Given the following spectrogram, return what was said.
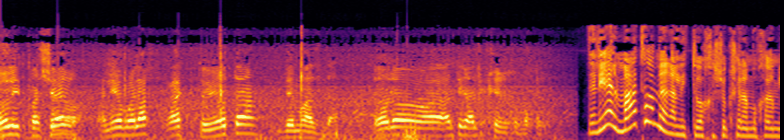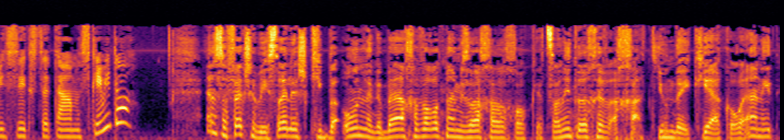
לא להתפשר, אני אומר לך, רק טויוטה ומאזדה. לא, לא, אל תקחי רכב אחר. דניאל, מה אתה אומר על ניתוח השוק של המוכר מסיקסט? אתה מסכים איתו? אין ספק שבישראל יש קיבעון לגבי החברות מהמזרח הרחוק. יצרנית רכב אחת, יונדאי קיה הקוריאנית,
